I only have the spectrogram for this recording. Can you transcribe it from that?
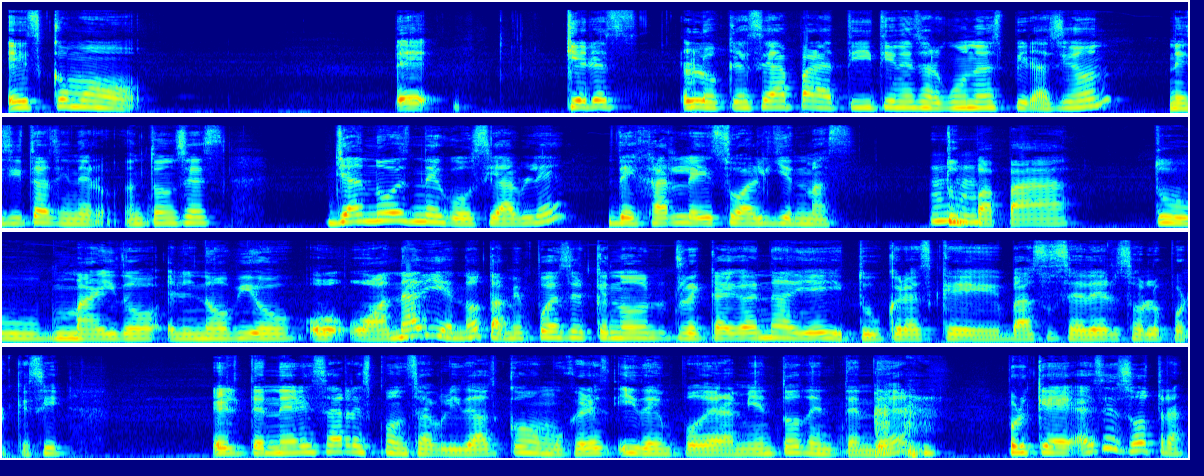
Es como. Eh, quieres lo que sea para ti, tienes alguna aspiración, necesitas dinero. Entonces, ya no es negociable dejarle eso a alguien más. Tu papá, tu marido, el novio o, o a nadie, ¿no? También puede ser que no recaiga en nadie y tú creas que va a suceder solo porque sí. El tener esa responsabilidad como mujeres y de empoderamiento de entender, porque esa es otra.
